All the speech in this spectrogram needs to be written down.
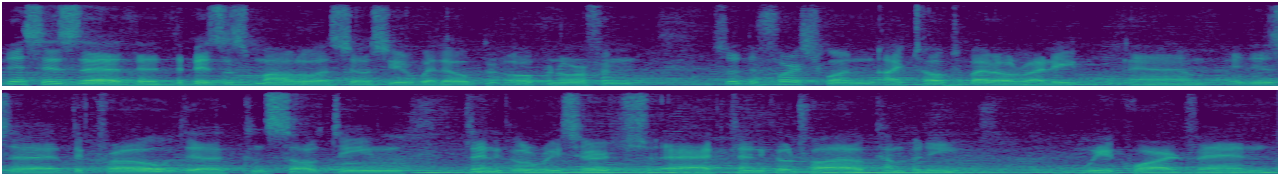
This is uh, the, the business model associated with Open, Open Orphan. So the first one I talked about already. Um, it is uh, the CRO, the consulting, clinical research, uh, clinical trial company. We acquired Venn,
